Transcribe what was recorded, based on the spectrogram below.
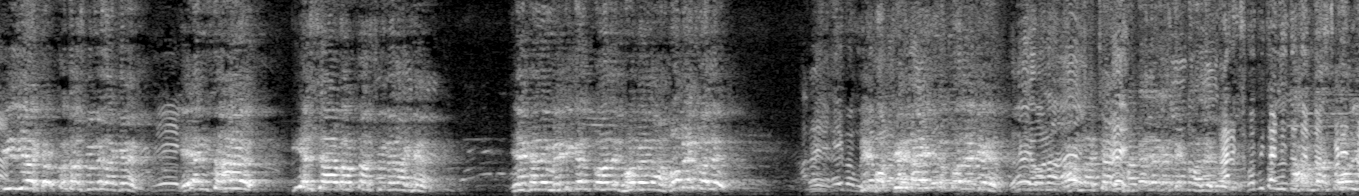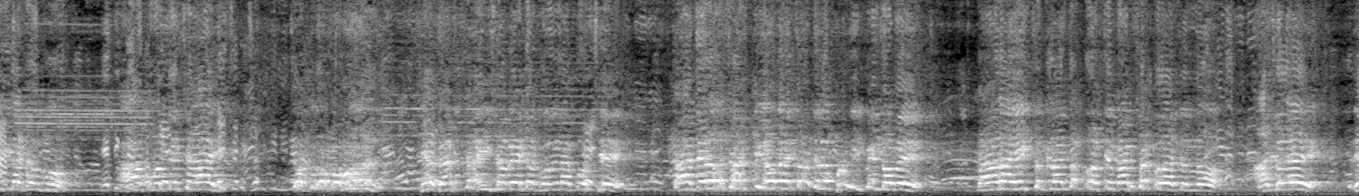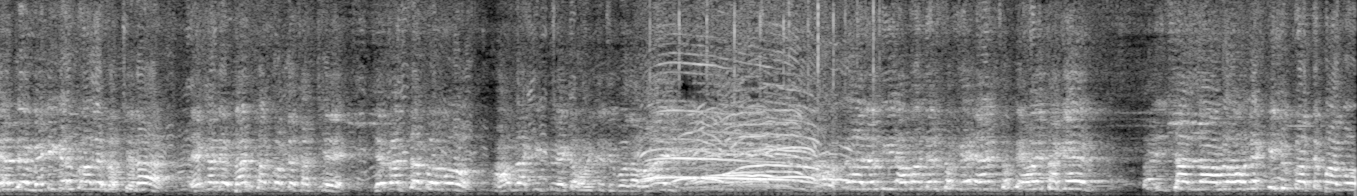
ক্লিয়ার কথা শুনে রাখেন। এন সাহেব ইয়ে সাহেব আপনার শুনে রাখেন। এখানে মেডিকেল কলেজ হবে না, হবে কলেজ বিপক্ষে দায়িত্ব কলেজের আমরা চাই ফাঁকা জায়গাতে কলেজ। আরে ছবিটা নিতে দেন না আমরা না। করব। আর বলতে চাই চক্রমহল যে ব্যবসা হিসাবে এটা গণনা করছে তাদেরও শাস্তি হবে তাদেরও পানিশমেন্ট হবে। তারা এই চক্রান্ত করছে ব্যবসা করার জন্য। আসলে রেলওয়ে মেডিকেল কলেজ হচ্ছে না এখানে ব্যবসা করতে চাচ্ছে। যে ব্যবসা করব আমরা কিন্তু এটা হইতে দিব না ভাই আপনারা যদি আমাদের সঙ্গে একসঙ্গে হয়ে থাকেন তো ইনশাল্লাহ আমরা অনেক কিছু করতে পারব।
